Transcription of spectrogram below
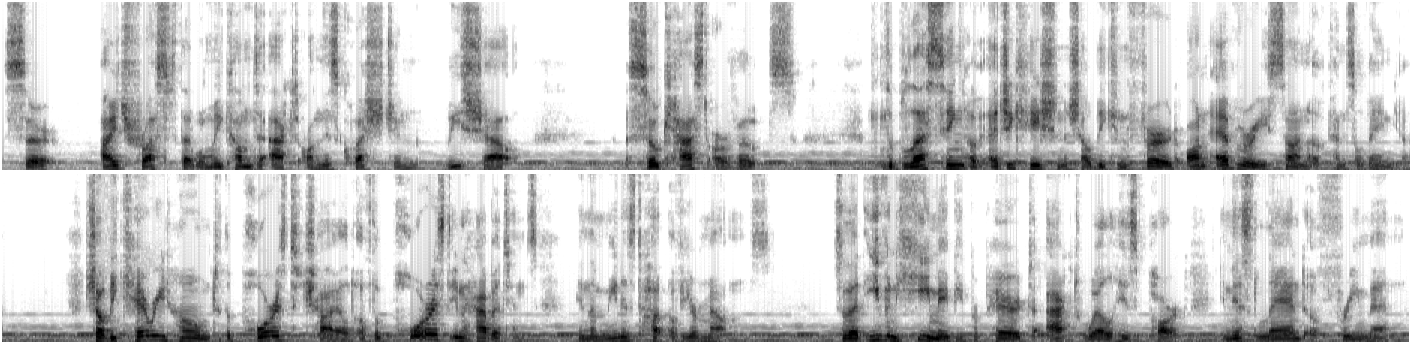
Sir, I trust that when we come to act on this question, we shall. So cast our votes. The blessing of education shall be conferred on every son of Pennsylvania, shall be carried home to the poorest child of the poorest inhabitants in the meanest hut of your mountains, so that even he may be prepared to act well his part in this land of free men,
